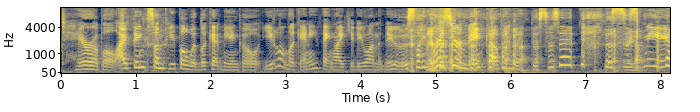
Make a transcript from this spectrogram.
terrible. I think some people would look at me and go, "You don't look anything like you do on the news. Like, where's your makeup?" I'm like, "This is it. This is me.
